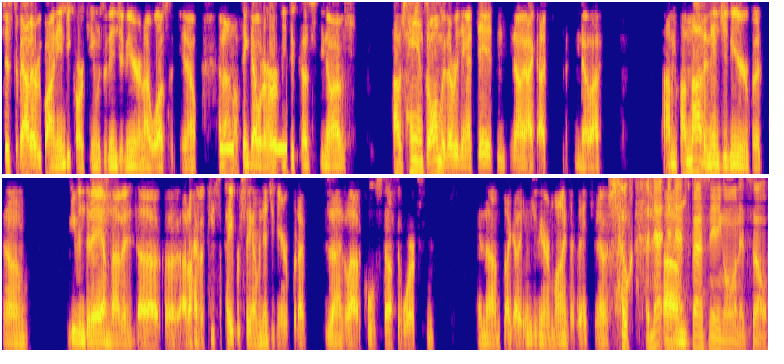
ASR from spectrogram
just about everybody in IndyCar team was an engineer and I wasn't, you know, and I don't think that would have hurt me because, you know, I was, I was hands on with everything I did. And, you know, I, I you know, I, I'm, I'm not an engineer, but, um, even today, I'm not a, uh, uh, I don't have a piece of paper saying I'm an engineer, but I've designed a lot of cool stuff that works. And, and um, I got an engineer in mind, I think, you know, so. And that, and that's um, fascinating all in itself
